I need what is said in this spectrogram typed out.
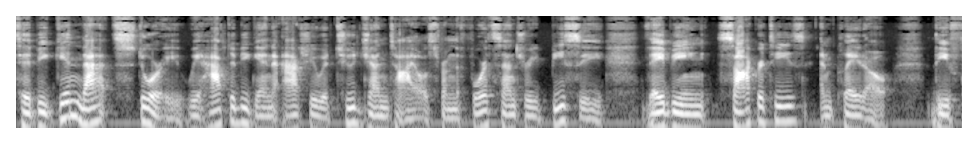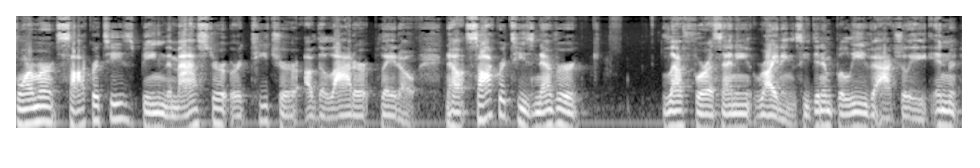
To begin that story, we have to begin actually with two Gentiles from the fourth century BC, they being Socrates and Plato. The former Socrates being the master or teacher of the latter Plato. Now, Socrates never left for us any writings. He didn't believe actually in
